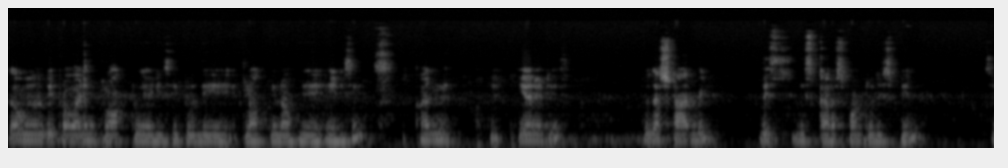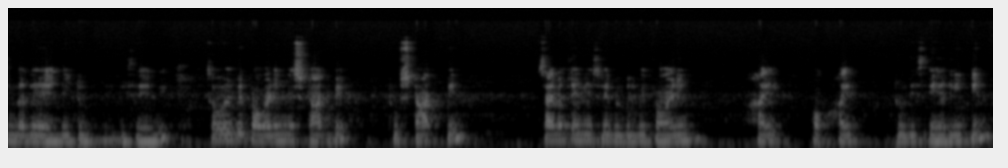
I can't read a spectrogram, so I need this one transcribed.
so we will be providing clock to ADC to the clock pin of the ADC and here it is. To the start bit this this correspond to this pin. Similarly ALE to this ALE so we will be providing a start bit to start pin. Simultaneously we will be providing high oh, high to this ALE pin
